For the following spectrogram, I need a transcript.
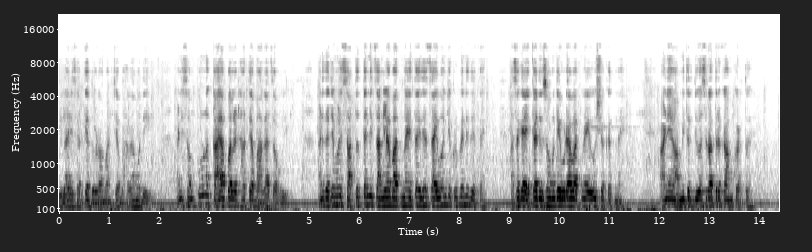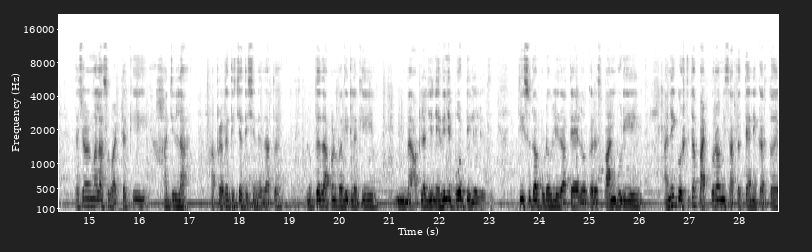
तिलारीसारख्या दोडामागच्या भागामध्ये येईल. आणि संपूर्ण कायापालट हा त्या भागाचा होईल. आणि त्याच्यामुळे सातत्याने चांगल्या बातम्या येत आहेत ह्या साईबांच्या कृपेने देत आहेत. असं काय एका दिवसामध्ये एवढ्या बातम्या येऊ शकत नाही. आणि आम्ही तर दिवसरात्र काम करतो आहे त्याच्यामुळे मला असं वाटतं की हा जिल्हा हा प्रगतीच्या दिशेने जातोय. नुकतंच आपण बघितलं की आपल्याला जी नेव्हीने बोट दिलेली होती ती सुद्धा बुडवली जाते. लवकरच पाणबुडी येईल अनेक गोष्टीचा पाठपुरावा मी सातत्याने करतोय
